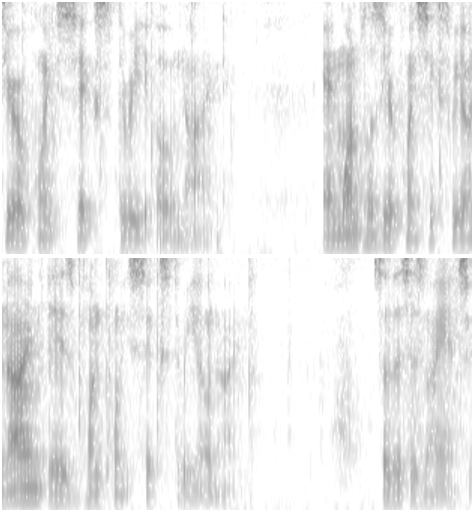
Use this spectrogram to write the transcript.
0.6309. And 1 plus 0.6309 is 1.6309. So this is my answer.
